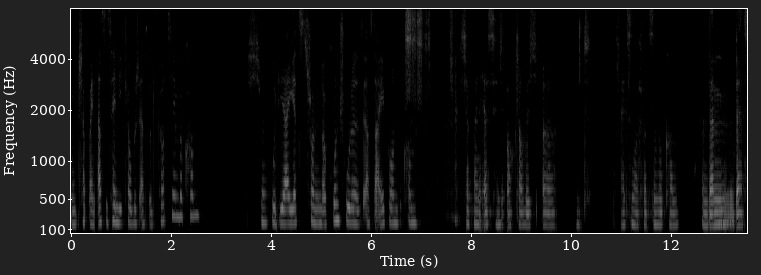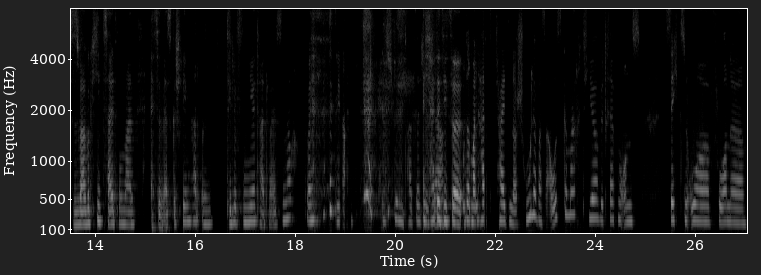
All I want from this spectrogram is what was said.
Und ich habe mein erstes Handy, glaube ich, erst mit 14 bekommen. Ich, wo die ja jetzt schon in der Grundschule das erste iPhone bekommen. Ich habe mein erstes Handy auch, glaube ich, äh, mit 13 oder 14 bekommen. Und dann, mhm. das, das war wirklich die Zeit, wo man SMS geschrieben hat und telefoniert hat, weißt du noch? ja, das stimmt tatsächlich. Ich hatte ja. diese. Oder man hat halt in der Schule was ausgemacht. Hier, wir treffen uns 16 Uhr vorne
